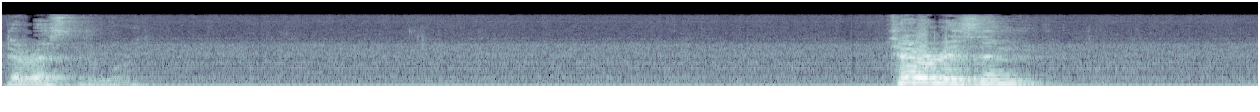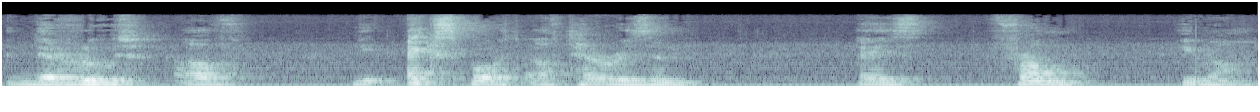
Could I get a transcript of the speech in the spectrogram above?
the rest of the world. Terrorism, the root of the export of terrorism is from Iran.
